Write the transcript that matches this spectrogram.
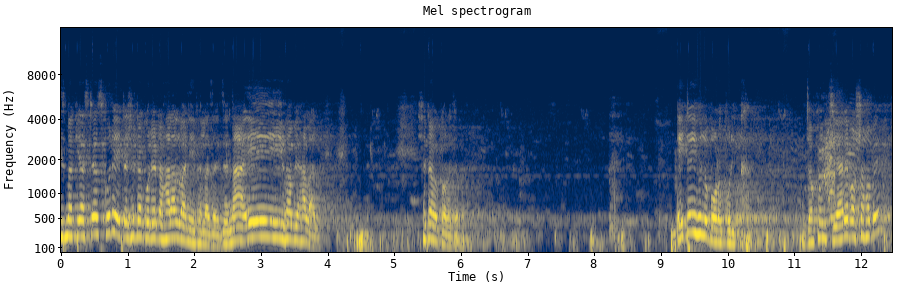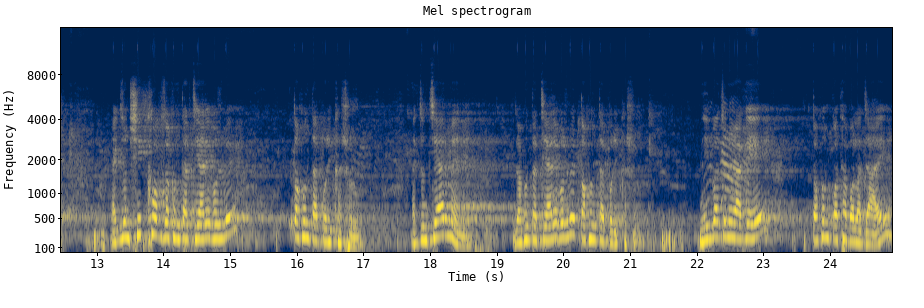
ইজমা কিয়াস টিয়াস করে এটা সেটা করে এটা হালাল বানিয়ে ফেলা যায়, যে না, এইভাবে হালাল। সেটাও করা যাবে না। এইটাই হলো বড় পরীক্ষা। যখন চেয়ারে বসা হবে, একজন শিক্ষক যখন তার চেয়ারে বসবে, তখন তার পরীক্ষা শুরু। একজন চেয়ারম্যান যখন তার চেয়ারে বসবে, তখন তার পরীক্ষা শুরু। নির্বাচনের আগে তখন কথা বলা যায়,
